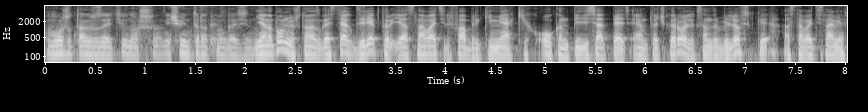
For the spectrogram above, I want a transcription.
Можно также зайти в наш еще интернет-магазин. Я напомню, что у нас в гостях директор и основатель фабрики мягких окон 55m.ru Александр Белевский. Оставайтесь с нами.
